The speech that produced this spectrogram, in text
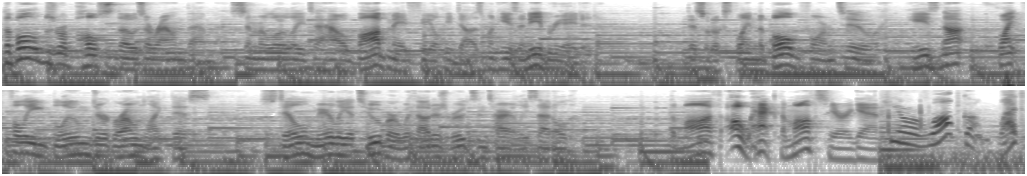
The bulbs repulse those around them, similarly to how Bob may feel he does when he's inebriated. This would explain the bulb form too. He's not quite fully bloomed or grown like this, still merely a tuber without his roots entirely settled. The moth. Oh, heck, the moth's here again. You're welcome What?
